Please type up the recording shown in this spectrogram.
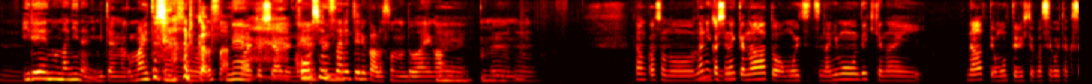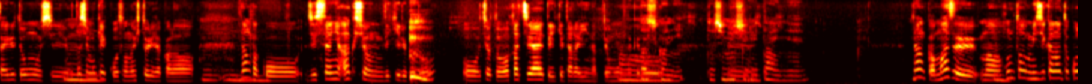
うん。異例の何々みたいなのが毎年あるからさ、ね。毎年あるね。更新されてるからその度合いが、うんうんなんかその何かしなきゃなとは思いつつ何もできてないなって思ってる人がすごいたくさんいると思うし、うん。私も結構その一人だから、うんなんかこう実際にアクションできることをちょっと分かち合えていけたらいいなって思うんだけど。確かに。私も知りたいね、なんかまずまあ、うん。本当身近なとこ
